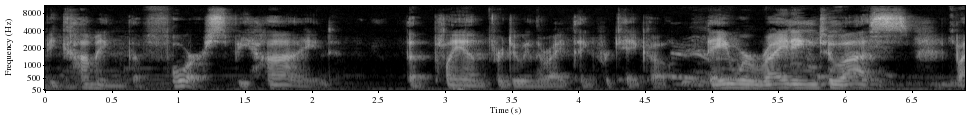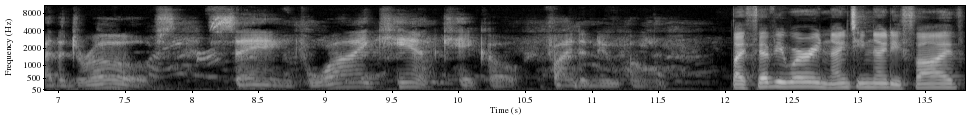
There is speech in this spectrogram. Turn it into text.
becoming the force behind the plan for doing the right thing for Keiko. They were writing to us by the droves saying, why can't Keiko find a new home? By February 1995,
